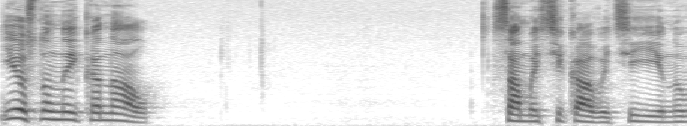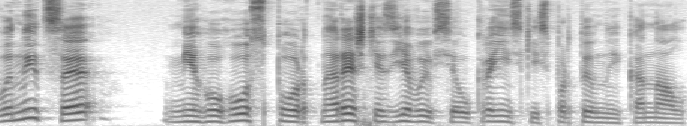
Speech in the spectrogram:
І основний канал, саме цікавий цієї новини, це Мігого Спорт. Нарешті з'явився український спортивний канал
